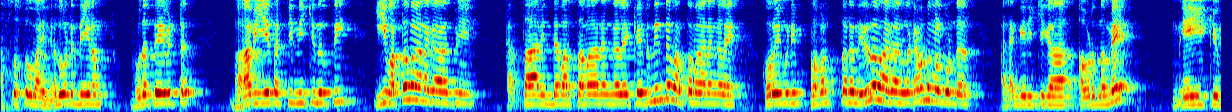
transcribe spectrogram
അസ്വസ്ഥവുമായി അതുകൊണ്ട് എന്ത് ചെയ്യണം? ഭൂതത്തെ വിട്ട് ഭാവിയെ തട്ടി നീക്കി നിർത്തി ഈ വർത്തമാനകാലത്തിൽ കർത്താവിന്റെ വർത്തമാനങ്ങളെ കേട്ട് നിന്റെ വർത്തമാനങ്ങളെ കുറേയും കൂടി പ്രവർത്തന നിരതമാകാനുള്ള കർമ്മങ്ങൾ കൊണ്ട് അലങ്കരിക്കുക അവിടുന്ന് നമ്മെ മേയിക്കും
